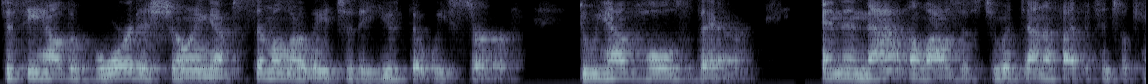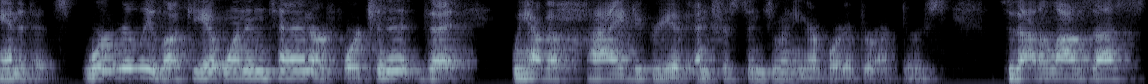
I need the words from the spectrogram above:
to see how the board is showing up similarly to the youth that we serve. Do we have holes there? And then that allows us to identify potential candidates. We're really lucky at one in 10 or fortunate that we have a high degree of interest in joining our board of directors. So that allows us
